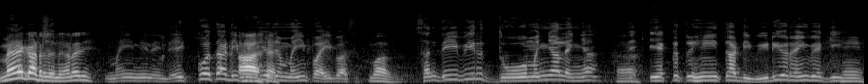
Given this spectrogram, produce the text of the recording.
ਮੈਂ ਕੱਟ ਲੈਣਾ ਨਾ ਜੀ। ਮੈਂ ਨਹੀਂ ਲੈਂਦੇ ਇੱਕੋ ਤੁਹਾਡੀ ਵੀਡੀਓ 'ਚ ਮੈਂ ਹੀ ਪਾਈ ਬਸ। ਬਸ। ਸੰਦੀਪ ਵੀਰ ਦੋ ਮਈਆਂ ਲਈਆਂ ਤੇ ਇੱਕ ਤੁਸੀਂ ਤੁਹਾਡੀ ਵੀਡੀਓ ਰਾਹੀਂ ਵੇਗੀ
